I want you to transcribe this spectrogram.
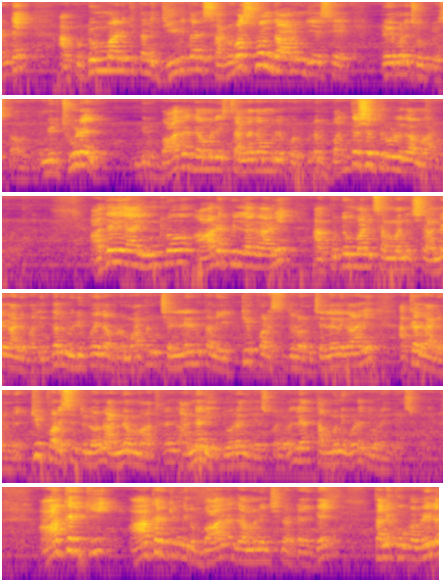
అంటే ఆ కుటుంబానికి తన జీవితాన్ని సర్వస్వం దానం చేసే ప్రేమను చూపిస్తూ ఉంటుంది. మీరు చూడండి మీరు బాగా గమనిస్తే అన్నదమ్ములు కొట్టుకుంటే బద్ధ శత్రువులుగా మారిపోతారు అదే ఆ ఇంట్లో ఆడపిల్ల కానీ ఆ కుటుంబానికి సంబంధించిన అన్న కానీ వాళ్ళిద్దరు విడిపోయినప్పుడు మాత్రం చెల్లెలు తన ఎట్టి పరిస్థితుల్లోనూ చెల్లెలు కానీ అక్క కానివ్వండి ఎట్టి పరిస్థితుల్లోనూ అన్నం మాత్రం అన్నని దూరం చేసుకుని లేదా తమ్ముని కూడా దూరం చేసుకుని. ఆఖరికి ఆఖరికి మీరు బాగా గమనించినట్టయితే తనకు ఒకవేళ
